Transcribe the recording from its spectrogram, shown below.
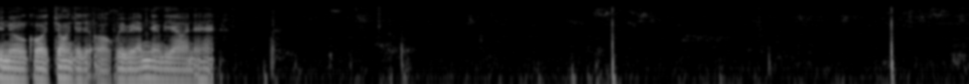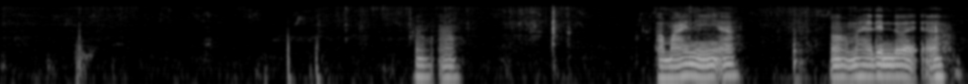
พี่โนก็จ้องจะจะออกไปแว้นอย่างเดียวนะฮะเอาเอาเอาไม้หนีเอาเอาไม่ให้เล่นด้วยเอาเอา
